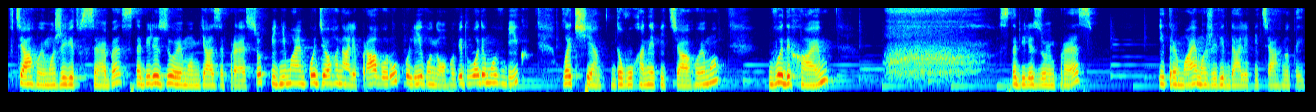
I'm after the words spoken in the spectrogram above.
Втягуємо живіт в себе, стабілізуємо м'язи пресу, піднімаємо по діагоналі праву руку, ліву ногу, відводимо в бік, плече до вуха не підтягуємо, видихаємо, стабілізуємо прес і тримаємо живіт далі підтягнутий.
